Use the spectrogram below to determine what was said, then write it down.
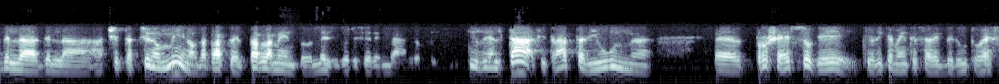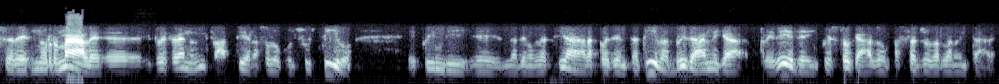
della, dell'accettazione o meno da parte del Parlamento dell'esito referendario. In realtà si tratta di un eh, processo che teoricamente sarebbe dovuto essere normale. Eh, il referendum infatti era solo consultivo e quindi eh, la democrazia rappresentativa britannica prevede in questo caso un passaggio parlamentare.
